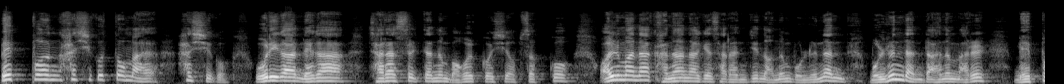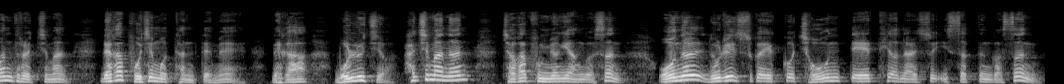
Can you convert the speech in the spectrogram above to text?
몇 번 하시고 또 말 하시고 우리가 내가 자랐을 때는 먹을 것이 없었고 얼마나 가난하게 살았는지 너는 모르는 모른단다 하는 말을 몇 번 들었지만 내가 보지 못한 때문에 내가 모르죠. 하지만은 저가 분명히 한 것은 오늘 누릴 수가 있고 좋은 때에 태어날 수 있었던 것은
